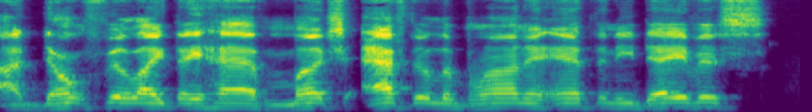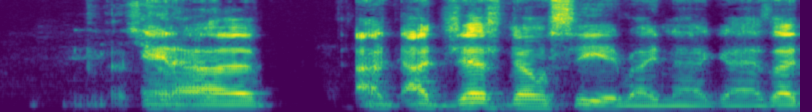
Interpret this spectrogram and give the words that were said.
I don't feel like they have much after LeBron and Anthony Davis, and uh, I I just don't see it right now, guys. I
